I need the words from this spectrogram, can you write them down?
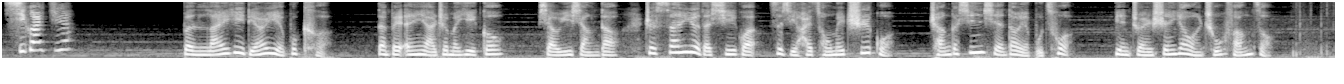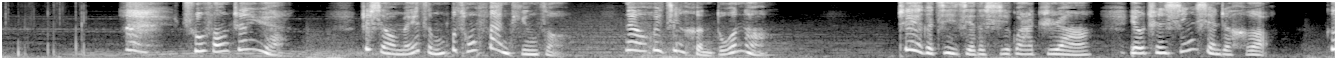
西瓜汁。本来一点也不渴，但被恩雅这么一勾，小鱼想到这三月的西瓜自己还从没吃过，尝个新鲜倒也不错，便转身要往厨房走。唉，厨房真远，这小梅怎么不从饭厅走？那样会近很多呢。这个季节的西瓜汁啊，要趁新鲜着喝，搁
